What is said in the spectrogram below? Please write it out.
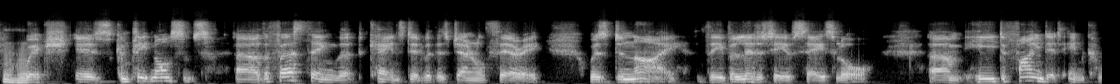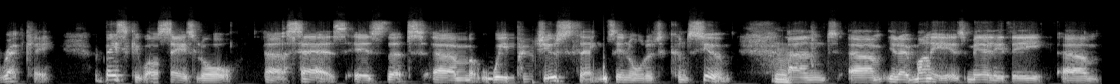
mm-hmm. which is complete nonsense. Uh, the first thing that Keynes did with his general theory was deny the validity of Say's law. Um, he defined it incorrectly. Basically, what Say's law uh, says is that um, we produce things in order to consume, mm. and um, you know, money is merely the um,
